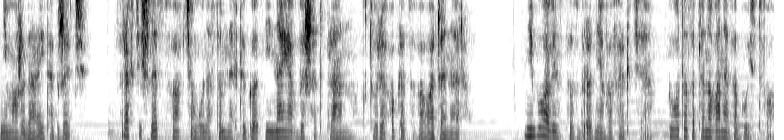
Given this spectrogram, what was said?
nie może dalej tak żyć. W trakcie śledztwa w ciągu następnych tygodni na jaw wyszedł plan, który opracowała Jenner. Nie była więc to zbrodnia w efekcie, było to zaplanowane zabójstwo.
